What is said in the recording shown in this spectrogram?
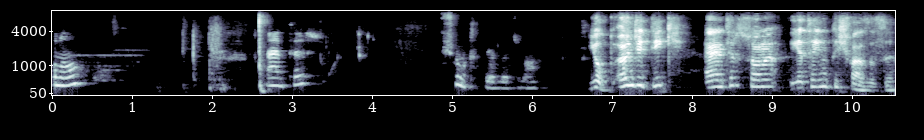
Bunu enter. Şunu mu tıklıyoruz acaba? Yok. Önce dik, enter, sonra yatayın dış fazlası.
